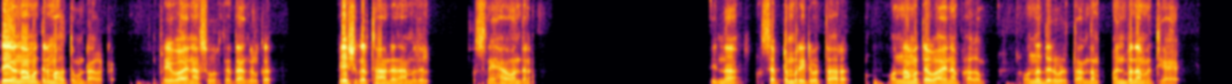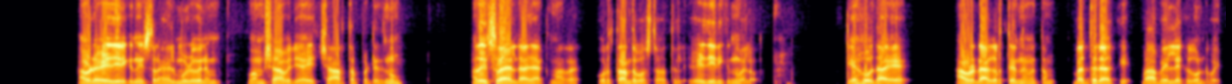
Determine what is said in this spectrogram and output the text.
ദൈവനാമത്തിന് മഹത്വം ഉണ്ടാകട്ടെ പ്രിയവായന സുഹൃത്തെ താങ്കൾക്ക് യേശു കർത്താവിന്റെ നാമത്തിൽ സ്നേഹവന്ദനം. ഇന്ന് സെപ്റ്റംബർ ഇരുപത്തി ആറ് ഒന്നാമത്തെ വായനാ ഭാഗം ഒന്ന് ദിനവൃത്താന്തം ഒൻപതാം അധ്യായം. അവിടെ എഴുതിയിരിക്കുന്ന ഇസ്രായേൽ മുഴുവനും വംശാവലിയായി ചാർത്തപ്പെട്ടിരുന്നു. അത് ഇസ്രായേൽ രാജാക്കന്മാരുടെ വൃത്താന്ത പുസ്തകത്തിൽ എഴുതിയിരിക്കുന്നുവല്ലോ. യഹൂദായെ അവരുടെ അകൃത്യ നിമിത്തം ബദ്ധരാക്കി ബാബയിലേക്ക് കൊണ്ടുപോയി.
